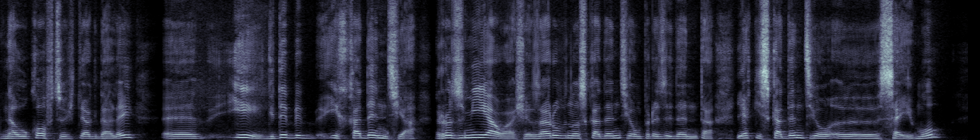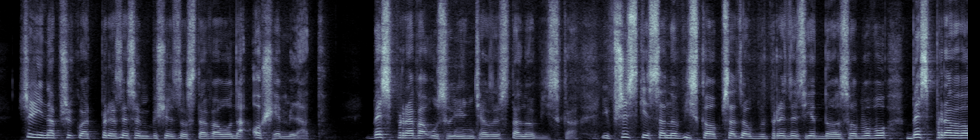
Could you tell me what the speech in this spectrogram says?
naukowców i tak dalej. E, I gdyby ich kadencja rozmijała się zarówno z kadencją prezydenta, jak i z kadencją e, Sejmu, czyli na przykład prezesem by się zostawało na 8 lat bez prawa usunięcia ze stanowiska. I wszystkie stanowiska obsadzałby prezes jednoosobowo, bez prawa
